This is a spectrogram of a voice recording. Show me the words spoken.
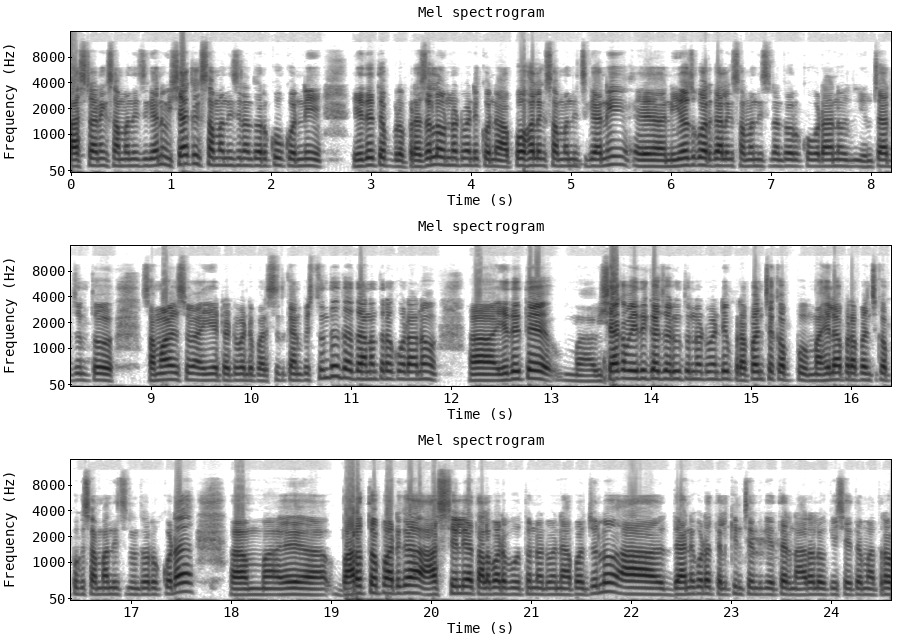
రాష్ట్రానికి సంబంధించి కానీ విశాఖకు సంబంధించినంత వరకు కొన్ని ఏదైతే ప్ర- ప్రజల్లో ఉన్నటువంటి కొన్ని అపోహలకు సంబంధించి కానీ నియోజకవర్గాలకు సంబంధించినంత వరకు కూడాను ఇన్ఛార్జీలతో సమావేశం అయ్యేటటువంటి పరిస్థితి కనిపిస్తుంది. తదనంతరం కూడాను ఏదైతే విశాఖ వేదికగా జరుగుతున్నటువంటి ప్రపంచ కప్పు మహిళా ప్రపంచ కప్పుకు సంబంధించినంత వరకు కూడా భారత్తో పాటుగా ఆస్ట్రేలియా తలబడబోతున్నటువంటి నేపథ్యంలో ఆ దాన్ని కూడా తిలకించేందుకు అయితే నారా లోకేష్ అయితే మాత్రం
